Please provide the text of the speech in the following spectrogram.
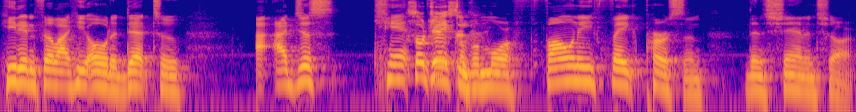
he didn't feel like he owed a debt to. I, I just can't So, think Jason- of a more phony, fake person than Shannon Sharpe.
